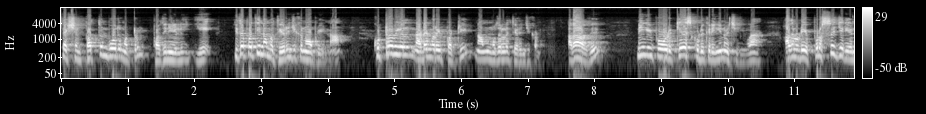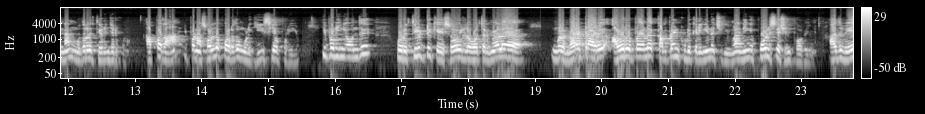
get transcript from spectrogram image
செக்ஷன் பத்தொம்போது மற்றும் பதினேழு ஏ. இதை பற்றி நம்ம தெரிஞ்சுக்கணும் அப்படின்னா குற்றவியல் நடைமுறை பற்றி நாம் முதல்ல தெரிஞ்சுக்கணும். அதாவது நீங்கள் இப்போ ஒரு கேஸ் கொடுக்குறீங்கன்னு வச்சுக்கோங்களேன். அதனுடைய ப்ரொசீஜர் என்னன்னு முதல்ல தெரிஞ்சிருக்கணும். அப்பதான் இப்போ நான் சொல்ல போகிறது உங்களுக்கு ஈஸியாக புரியும். இப்போ நீங்கள் வந்து ஒரு திருட்டு கேஸோ இல்லை ஒருத்தர் மேலே உங்களை மிரட்டுறாரு அவரு பேரில் கம்ப்ளைண்ட் கொடுக்குறீங்கன்னு வச்சுக்கோங்களேன் நீங்கள் போலீஸ் ஸ்டேஷன் போவீங்க. அதுவே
